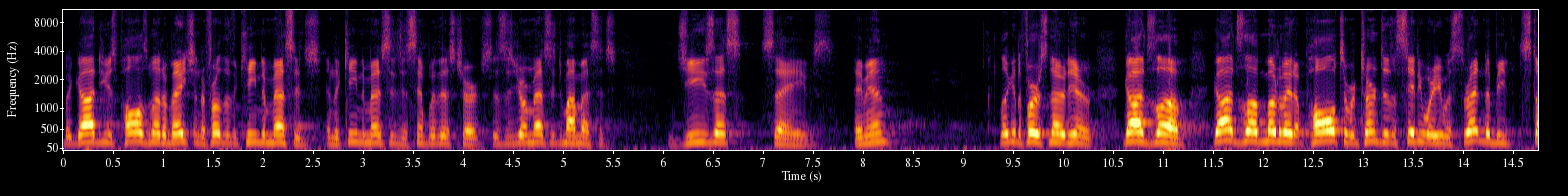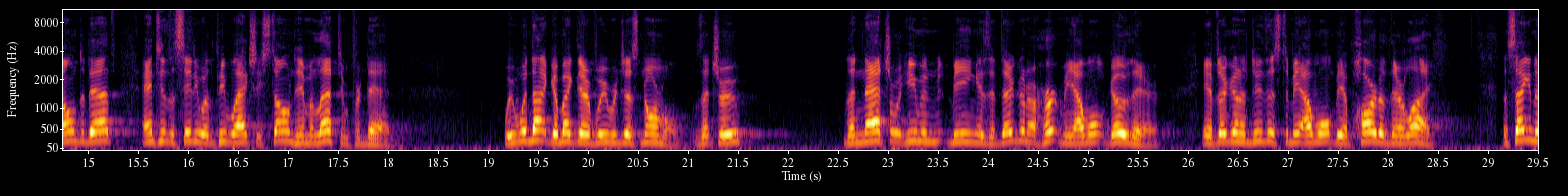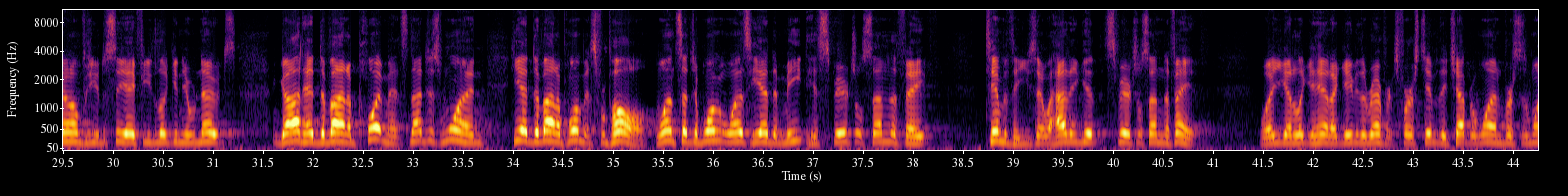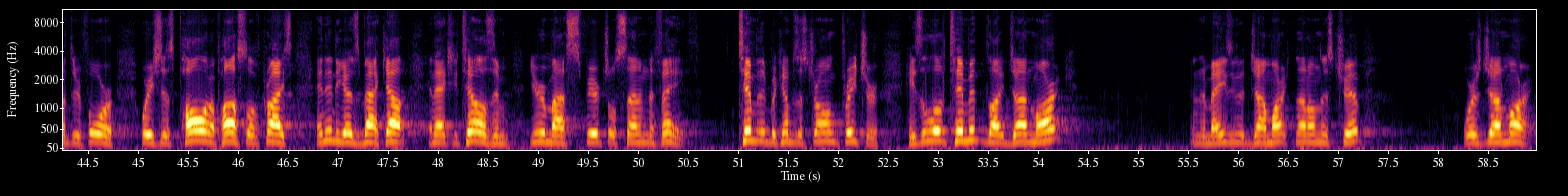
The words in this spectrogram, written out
but God used Paul's motivation to further the kingdom message. And the kingdom message is simply this, church. This is your message, my message. Jesus saves. Amen? Look at the first note here God's love. God's love motivated Paul to return to the city where he was threatened to be stoned to death and to the city where the people actually stoned him and left him for dead. We would not go back there if we were just normal. Is that true? The natural human being is if they're going to hurt me, I won't go there. If they're going to do this to me, I won't be a part of their life. The second thing I want for you to see, if you look in your notes, God had divine appointments, not just one, He had divine appointments for Paul. One such appointment was he had to meet his spiritual son of the faith, Timothy. You say, well, how did he get spiritual son of the faith? Well, you got to look ahead. I gave you the reference, 1 Timothy chapter 1, verses 1 through 4, where he says, Paul, an apostle of Christ, and then he goes back out and actually tells him, You're my spiritual son in the faith. Timothy becomes a strong preacher. He's a little timid, like John Mark. It amazing that John Mark's not on this trip? Where's John Mark?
